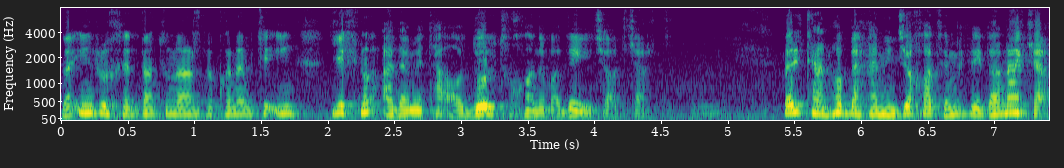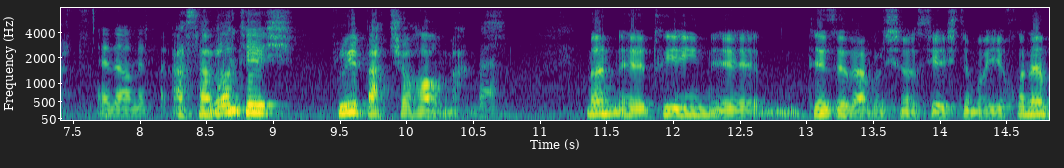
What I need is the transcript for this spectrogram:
و این رو خدمتتون عرض بکنم که این یک نوع عدم تعادل تو خانواده ایجاد کرد. ولی تنها به همینجا خاتمه پیدا نکرد. اثراتش روی بچه ها آمد. بله. من توی این تز روانشناسی اجتماعی خودم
